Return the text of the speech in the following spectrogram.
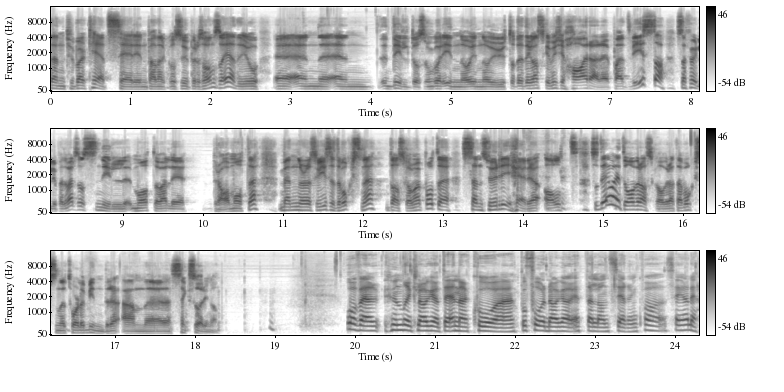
den pubertetsserien på NRK Super, og sånn, så er det jo eh, en, en, dildo som går inn og inn og ut. og Det er ganske mye hardere på et vis. da, Selvfølgelig på en veldig så snill måte og veldig bra måte, men når det skal vises til voksne, da skal man på en måte sensurere alt. Så det var litt overraska over at de voksne tåler mindre enn eh, seksåringene. Over 100 klager til NRK eh, på få dager etter lansering. Hva sier det?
